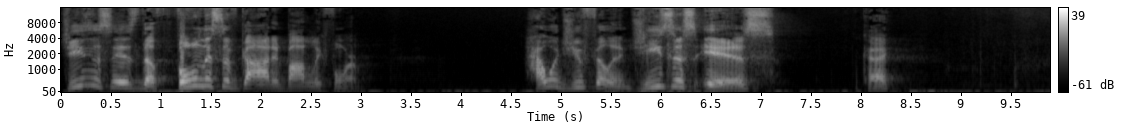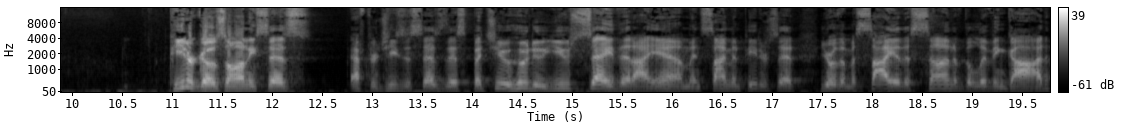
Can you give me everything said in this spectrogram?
Jesus is the fullness of God in bodily form. How would you fill in? Jesus is, okay? Peter goes on, he says, after Jesus says this, but you, who do you say that I am? And Simon Peter said, You're the Messiah, the Son of the living God.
